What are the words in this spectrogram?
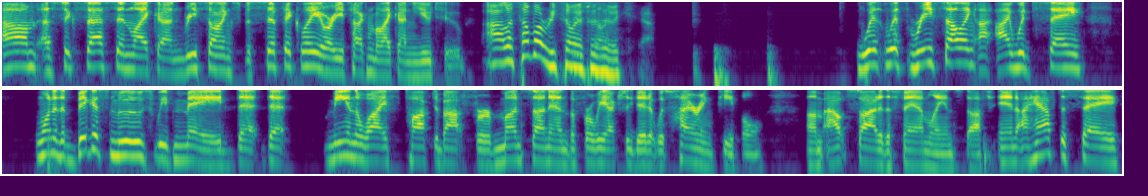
Um, a success in like on reselling specifically, or are you talking about like on YouTube? Uh, let's talk about reselling, reselling. specific. Yeah. With with reselling, I, I would say one of the biggest moves we've made that that me and the wife talked about for months on end before we actually did it was hiring people um, outside of the family and stuff. And I have to say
